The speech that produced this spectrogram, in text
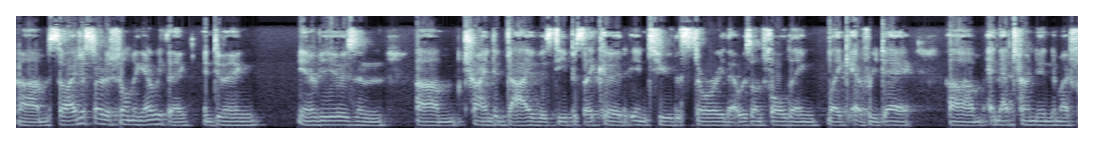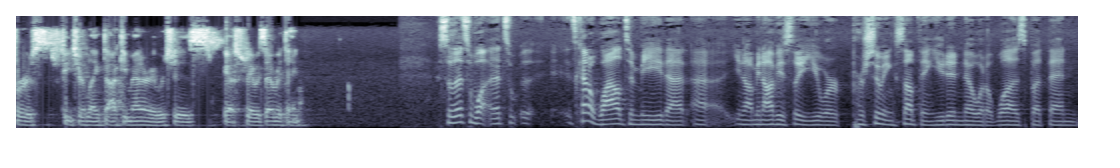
Um, so I just started filming everything and doing interviews and um, trying to dive as deep as I could into the story that was unfolding like every day. Um, and that turned into my first feature length documentary, which is Yesterday Was Everything. So that's why that's it's kind of wild to me that uh, you know I mean obviously you were pursuing something you didn't know what it was but then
